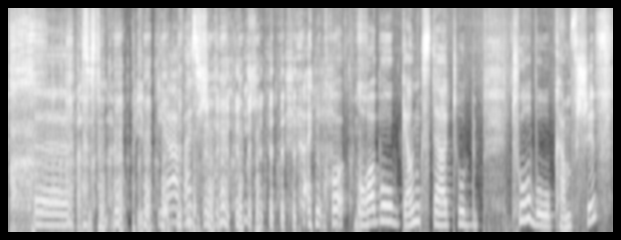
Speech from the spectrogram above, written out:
Was ist denn ein Torpedo? ja, weiß ich auch nicht. Ein Ro Robo-Gangster Turbo-Kampfschiff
